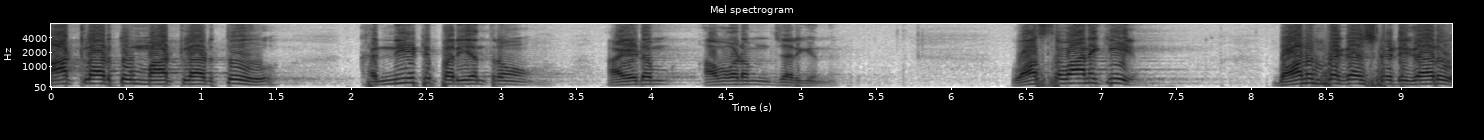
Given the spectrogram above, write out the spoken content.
మాట్లాడుతూ మాట్లాడుతూ కన్నీటి పర్యంత్రం అయ్యడం అవ్వడం జరిగింది. వాస్తవానికి భానుప్రకాష్ రెడ్డి గారు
